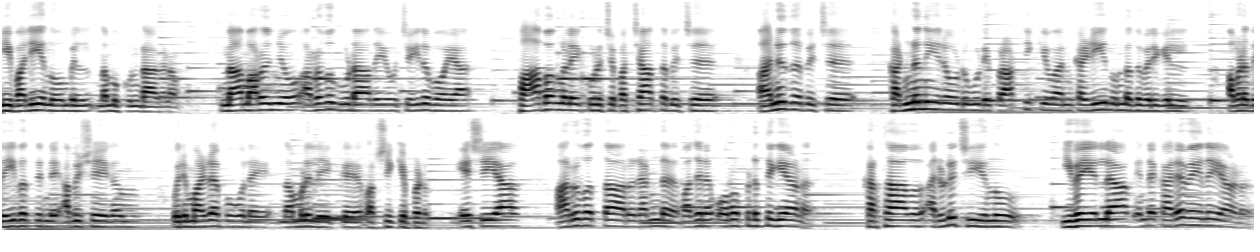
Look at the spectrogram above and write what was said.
ഈ വലിയ നോമ്പിൽ നമുക്കുണ്ടാകണം. നാം അറിഞ്ഞോ അറിവ് കൂടാതെയോ ചെയ്തു പോയ പാപങ്ങളെക്കുറിച്ച് പശ്ചാത്തപിച്ച് അനുതപിച്ച് കണ്ണുനീരോടുകൂടി പ്രാർത്ഥിക്കുവാൻ കഴിയുന്നുണ്ടെന്ന് വരികിൽ അവിടെ ദൈവത്തിന്റെ അഭിഷേകം ഒരു മഴ പോലെ നമ്മളിലേക്ക് വർഷിക്കപ്പെടും. ഏഷ്യ അറുപത്താറ് രണ്ട് വചനം ഓർമ്മപ്പെടുത്തുകയാണ്. കർത്താവ് അരുളി ചെയ്യുന്നു ഇവയെല്ലാം എന്റെ കരവേലയാണ്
